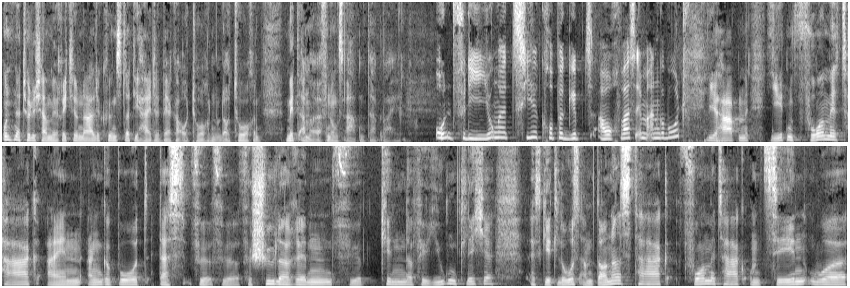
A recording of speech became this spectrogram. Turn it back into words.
Und natürlich haben wir regionale Künstler, die Heidelberger Autoren und Autoren mit am Eröffnungsabend dabei. Und für die junge Zielgruppe gibt es auch was im Angebot? Wir haben jeden Vormittag ein Angebot, das für, für, für Schülerinnen, für Kinder, für Jugendliche. Es geht los am Donnerstag, Vormittag um 10 Uhr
